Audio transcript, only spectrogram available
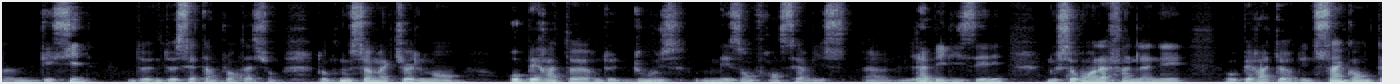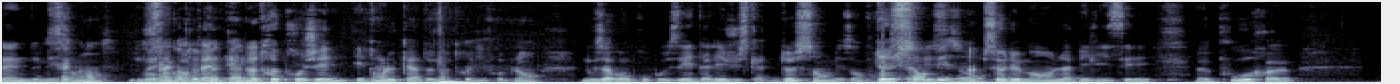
euh, décide de, cette implantation. Donc nous sommes actuellement opérateurs de 12 maisons France Service euh, labellisées. Nous serons à la fin de l'année opérateurs d'une cinquantaine de maisons. D'une cinquantaine. Et notre projet, et dans le cadre de notre livre blanc, nous avons proposé d'aller jusqu'à 200 maisons France 200 Service maisons. absolument labellisées pour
